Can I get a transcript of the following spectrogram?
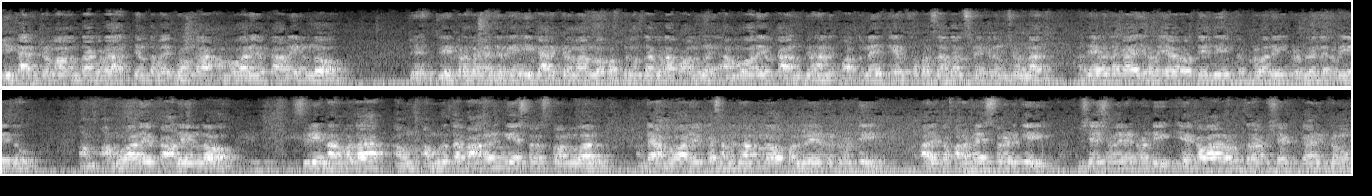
ఈ కార్యక్రమాలంతా కూడా అత్యంత వైభవంగా అమ్మవారి యొక్క ఆలయంలో జయప్రదంగా జరిగే ఈ కార్యక్రమాల్లో భక్తులంతా కూడా పాల్గొని అమ్మవారి యొక్క అనుగ్రహానికి పాత్రలై తీర్థ ప్రసాదాలు స్వీకరించి ఉన్నారు. అదేవిధంగా ఇరవై ఆరో తేదీ ఫిబ్రవరి రెండు వేల ఇరవై ఐదు అమ్మవారి యొక్క ఆలయంలో శ్రీ నర్మదా అమ్- అమృత బాలలింగేశ్వర స్వామి వారు అంటే అమ్మవారి యొక్క సన్నిధానంలో కొలువైనటువంటి ఆ యొక్క పరమేశ్వరుడికి విశేషమైనటువంటి ఏకవార రుద్రాభిషేక కార్యక్రమం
